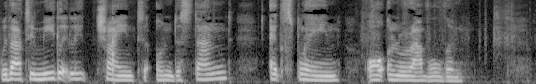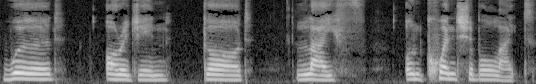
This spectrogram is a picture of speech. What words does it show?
without immediately trying to understand, explain, or unravel them. Word, origin, God, life, unquenchable light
